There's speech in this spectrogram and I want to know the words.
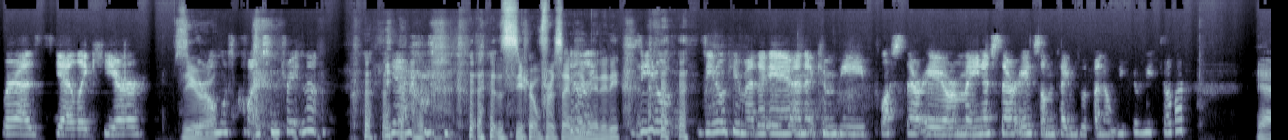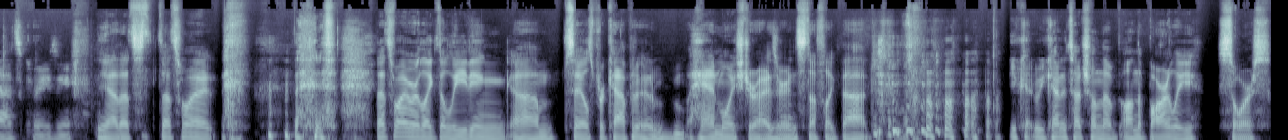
Whereas, yeah, like here, you're zero, almost concentrating it. Yeah, zero percent Yeah, like- humidity. zero zero humidity, and it can be plus thirty or minus thirty sometimes within a week of each other. Yeah, it's crazy. Yeah, that's that's why that's why we're like the leading um, sales per capita in hand moisturizer and stuff like that. you ca- we kind of touch on the on the barley source.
